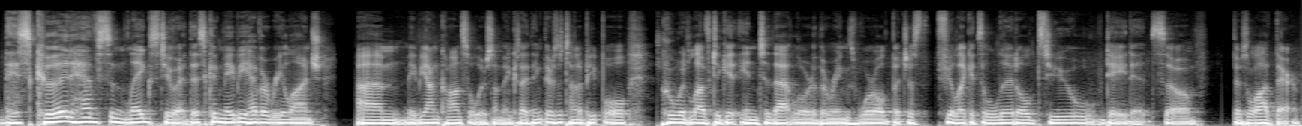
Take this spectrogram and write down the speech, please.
This could have some legs to it. This could maybe have a relaunch um, maybe on console or something because i think there's a ton of people who would love to get into that lord of the rings world but just feel like it's a little too dated so there's a lot there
